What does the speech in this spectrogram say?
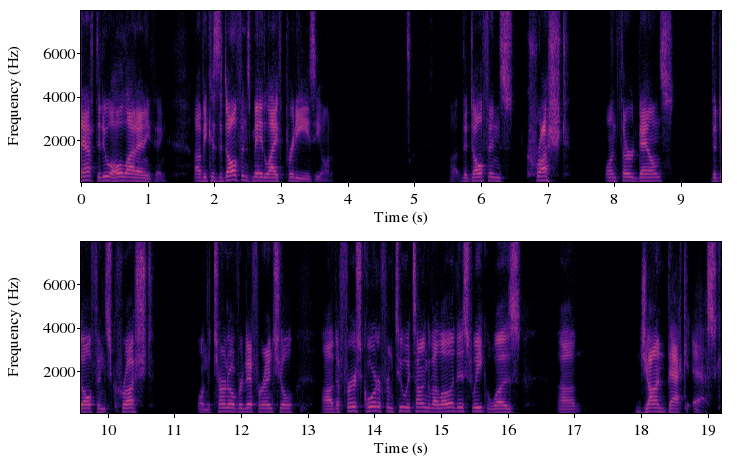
have to do a whole lot of anything uh, because the Dolphins made life pretty easy on him. Uh, the Dolphins crushed on third downs. The Dolphins crushed on the turnover differential. Uh, the first quarter from Tua Tagovailoa this week was uh, John Beck esque,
